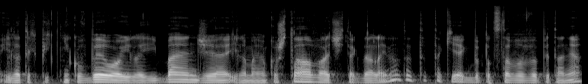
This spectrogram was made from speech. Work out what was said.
ile tych pikników było, ile ich będzie, ile mają kosztować i tak dalej, no to, to takie jakby podstawowe pytania,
